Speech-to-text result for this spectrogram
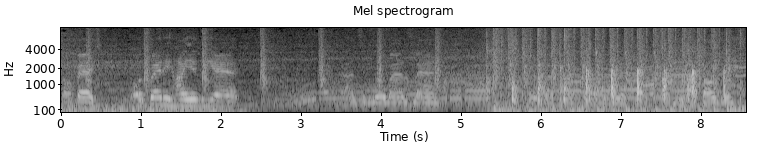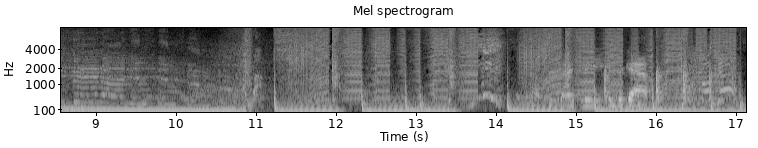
Top edge was very high in the air. Dancing no man's land. Oh, that's Nicely in the gap.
